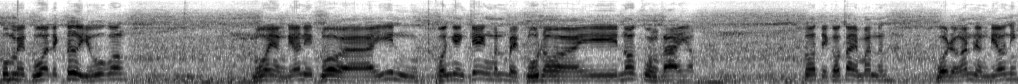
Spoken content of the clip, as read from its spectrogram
ผมไม่กลัวแท็กเตอร์อยู่ก็กลัวอย่างเดียวนี่กลัวว่าไอ้อินคนเก่งๆมันไปกลัวเอาไอ้นอกกวงใต้ครับนอกติดเขาใต้มันนั้นกลัวอย่างนั้นอย่างเดียวนี่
